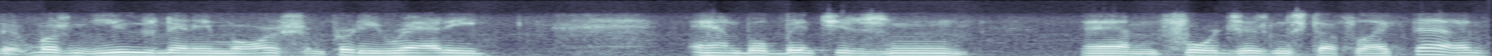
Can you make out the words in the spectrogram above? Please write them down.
that wasn't used anymore. Some pretty ratty anvil benches and and forges and stuff like that. And,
